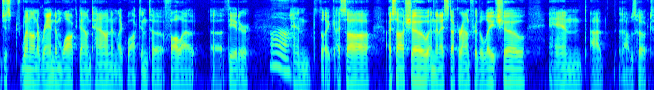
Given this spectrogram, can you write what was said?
just went on a random walk downtown and like walked into Fallout uh, Theater Ah. and like I saw I saw a show and then I stuck around for the late show and I I was hooked.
